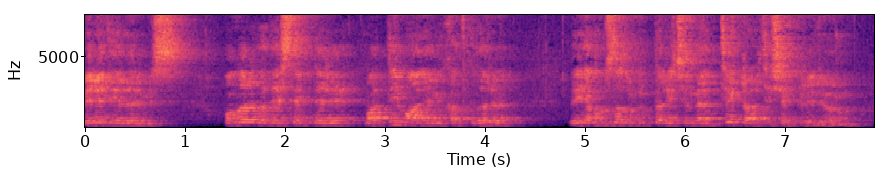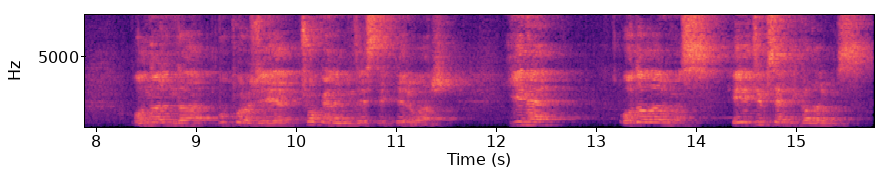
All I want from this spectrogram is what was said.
belediyelerimiz, onlara da destekleri, maddi manevi katkıları ve yanımızda durdukları için ben tekrar teşekkür ediyorum. Onların da bu projeye çok önemli destekleri var. Yine odalarımız, eğitim sendikalarımız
